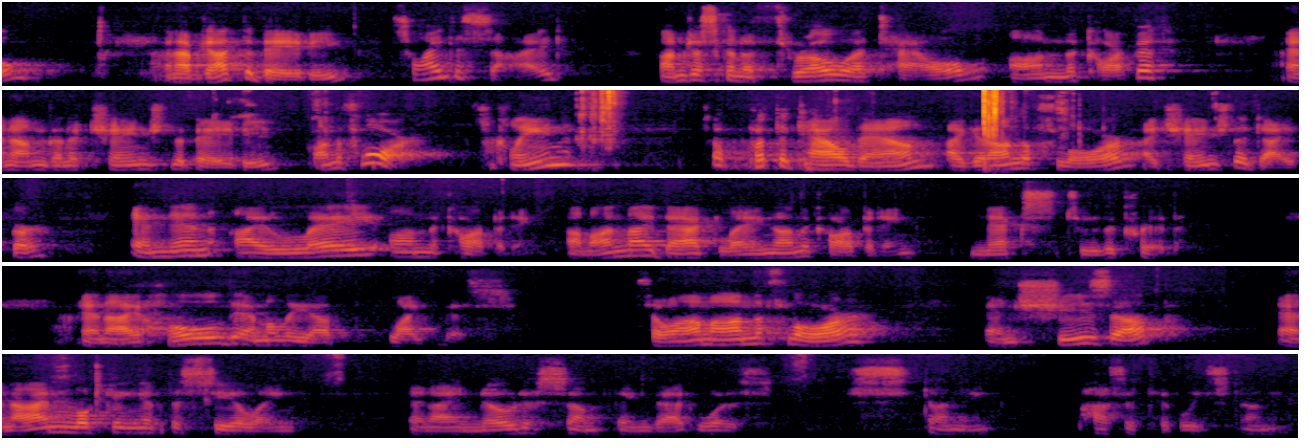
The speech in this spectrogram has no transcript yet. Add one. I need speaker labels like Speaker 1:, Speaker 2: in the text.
Speaker 1: table, and I've got the baby, so I decide I'm just gonna throw a towel on the carpet, and I'm gonna change the baby on the floor. It's clean. So put the towel down, I get on the floor, I change the diaper, and then I lay on the carpeting. I'm on my back laying on the carpeting next to the crib. And I hold Emily up like this. So I'm on the floor, and she's up, and I'm looking at the ceiling, and I notice something that was stunning, positively stunning.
